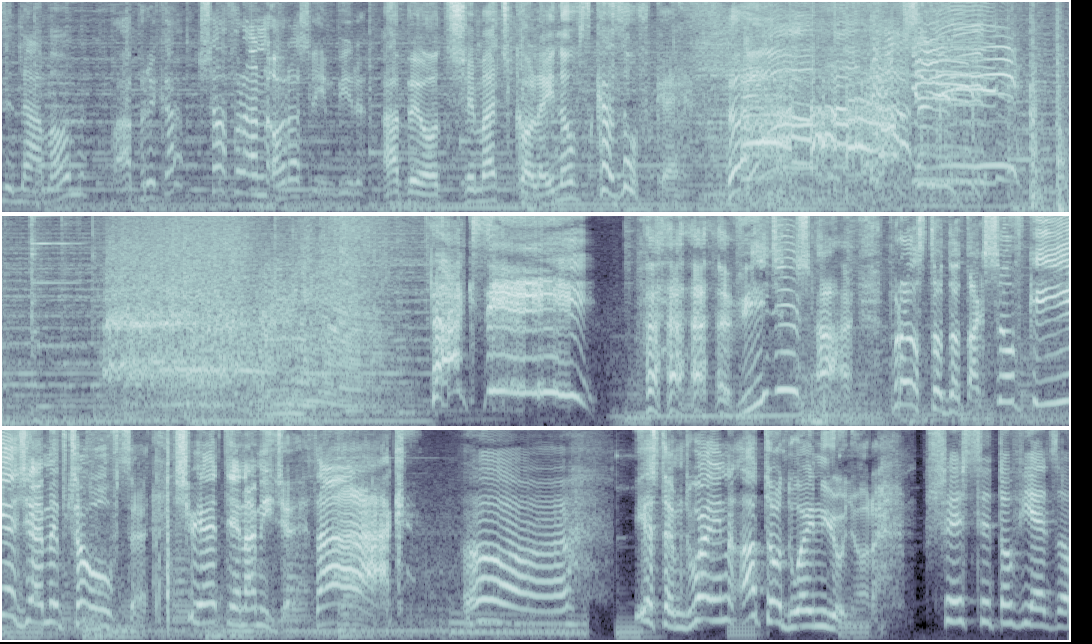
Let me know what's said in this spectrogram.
cynamon, Papryka, szafran oraz imbir. aby otrzymać kolejną wskazówkę. Taksi! Widzisz? A, prosto do taksówki i jedziemy w czołówce. Świetnie nam idzie. Tak! Jestem Dwayne, a to Dwayne Junior. Wszyscy to wiedzą.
